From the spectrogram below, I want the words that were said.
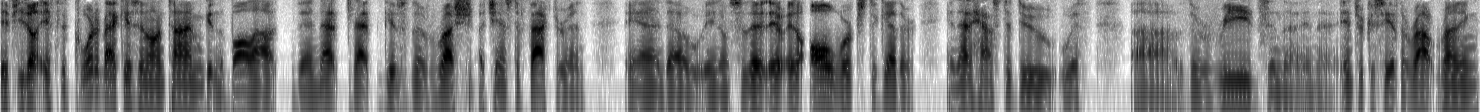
if you don't, if the quarterback isn't on time and getting the ball out, then that that gives the rush a chance to factor in and uh, you know, so that it, it, all works together, and that has to do with uh, the reads and the and the intricacy of the route running,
